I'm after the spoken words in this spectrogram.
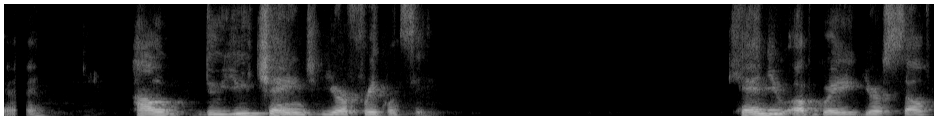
Okay. How do you change your frequency? Can you upgrade your self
